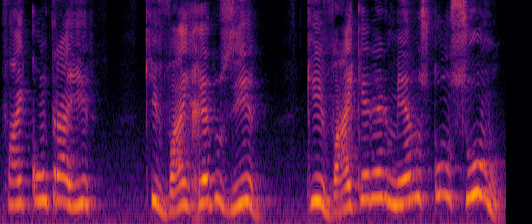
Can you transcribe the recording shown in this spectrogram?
vai contrair, que vai reduzir, que vai querer menos consumo?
